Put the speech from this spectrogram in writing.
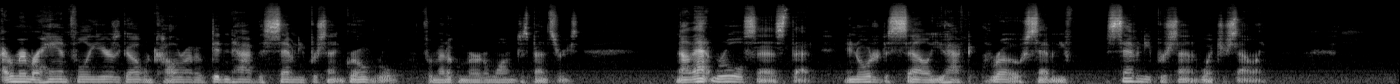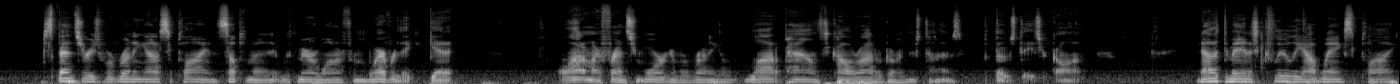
I remember a handful of years ago when Colorado didn't have the 70% grow rule for medical marijuana dispensaries. Now, that rule says that in order to sell, you have to grow 70, 70% of what you're selling. Dispensaries were running out of supply and supplementing it with marijuana from wherever they could get it. A lot of my friends from Oregon were running a lot of pounds to Colorado during those times, but those days are gone. Now that demand is clearly outweighing supply,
